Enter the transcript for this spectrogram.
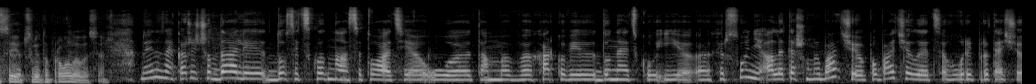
Зупинилася абсолютно провалилася. Ну я не знаю, кажуть, що далі досить складна ситуація у там в Харкові, Донецьку і е, Херсоні. Але те, що ми бачили, побачили, це говорить про те, що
